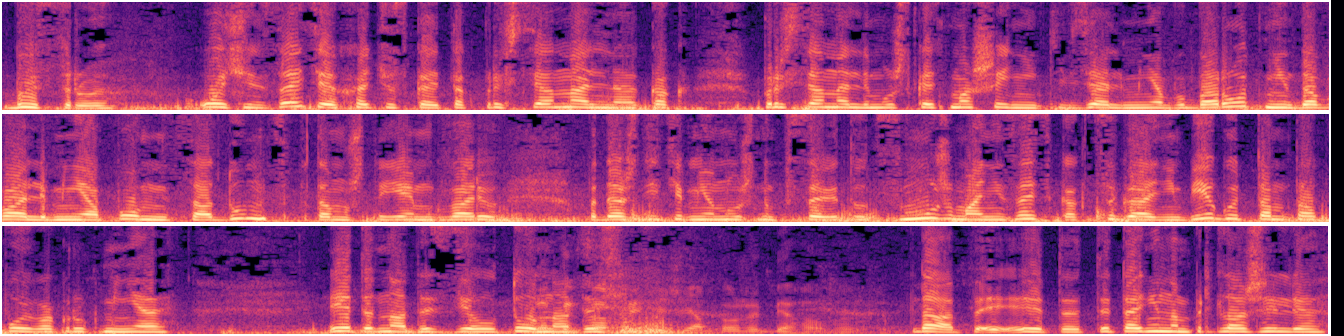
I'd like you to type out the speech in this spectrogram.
быструю. Очень, знаете, я хочу сказать, так профессионально, как профессиональные, можно сказать, мошенники взяли меня в оборот, не давали мне опомниться, одуматься, потому что я им говорю, подождите, мне нужно посоветоваться с мужем. Они, знаете, как цыгане бегают там толпой вокруг меня. Это надо сделать, то За надо... 500 тысяч я тоже бегал. Да, это, это они нам предложили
